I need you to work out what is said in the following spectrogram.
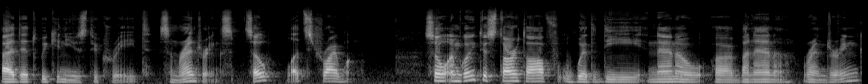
uh, that we can use to create some renderings. So let's try one. So I'm going to start off with the Nano uh, Banana rendering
